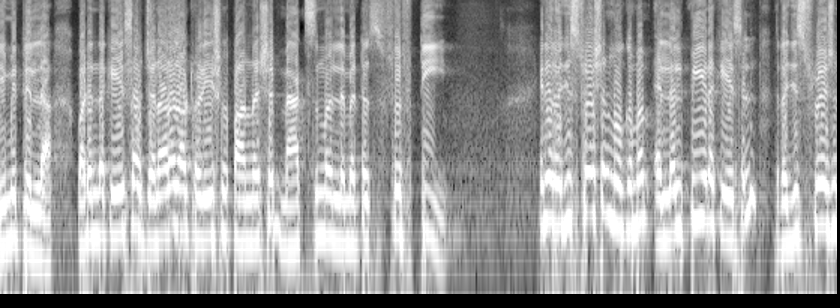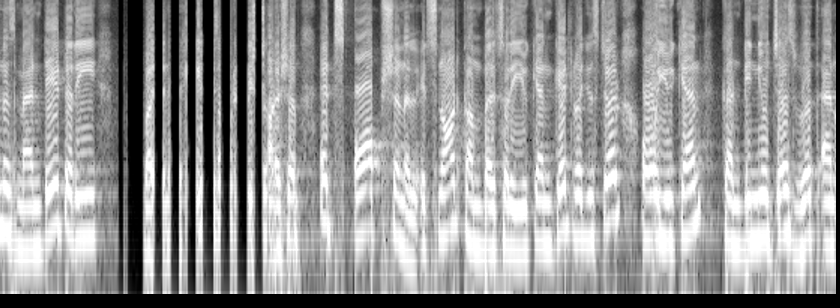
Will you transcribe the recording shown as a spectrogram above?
limit ഇല്ല. But in the case of general or traditional partnership maximum limit is fifty ഇനി രജിസ്ട്രേഷൻ നോക്കുമ്പോൾ എൽ എൽ പിയുടെ കേസിൽ registration is mandatory partnership it's optional it's not compulsory you can get registered or you can continue just with an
